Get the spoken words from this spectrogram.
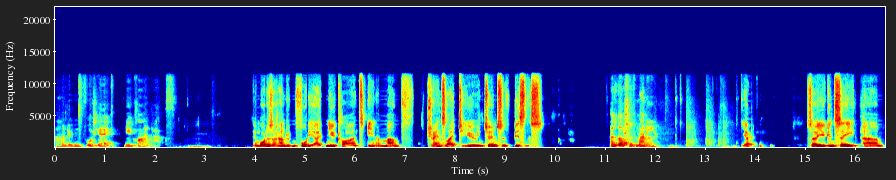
148 new client packs. And what does 148 new clients in a month translate to you in terms of business? A lot of money. Yep. So you can see um,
